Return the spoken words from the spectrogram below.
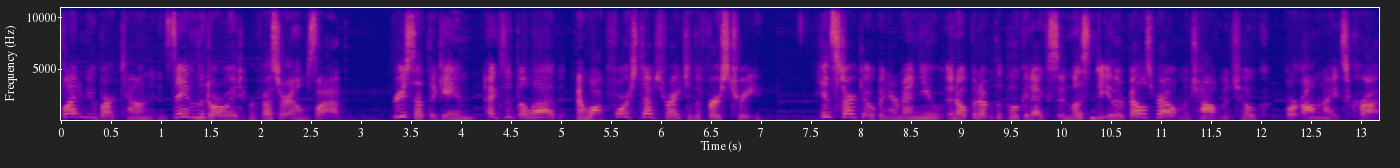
fly to New Bark Town and save in the doorway to Professor Elm's lab reset the game, exit the lab, and walk 4 steps right to the first tree. Hit start to open your menu, and open up the Pokedex and listen to either Bellsprout, Machop, Machoke, or Omanyte's cry.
